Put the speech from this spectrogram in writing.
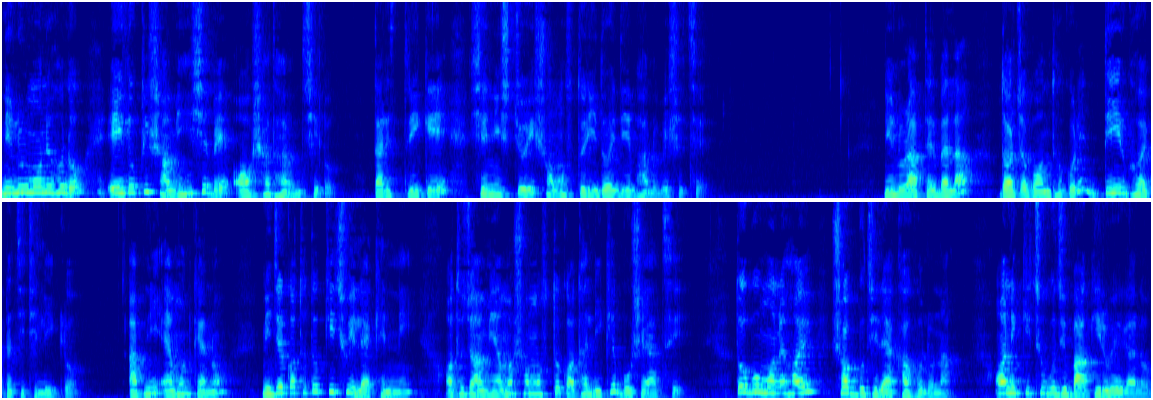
নীলুর মনে হলো, এই লোকটি স্বামী হিসেবে অসাধারণ ছিল। তার স্ত্রীকে সে নিশ্চয়ই সমস্ত হৃদয় দিয়ে ভালোবেসেছে। নীলু রাতের বেলা দরজা বন্ধ করে দীর্ঘ একটা চিঠি লিখল। আপনি এমন কেন? নিজের কথা তো কিছুই লেখেননি, অথচ আমি আমার সমস্ত কথা লিখে বসে আছি। তবু মনে হয় সব বুঝি লেখা হলো না। অনেক কিছু বুঝি বাকি রয়ে গেল।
